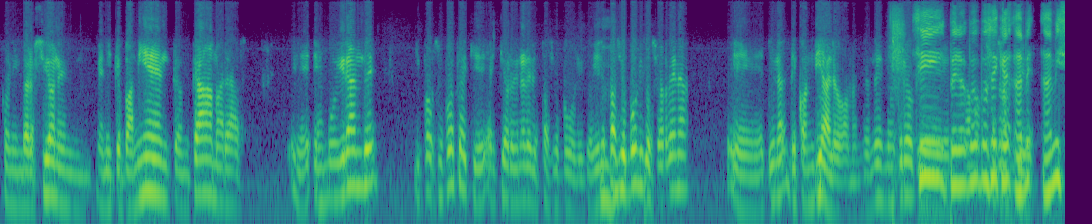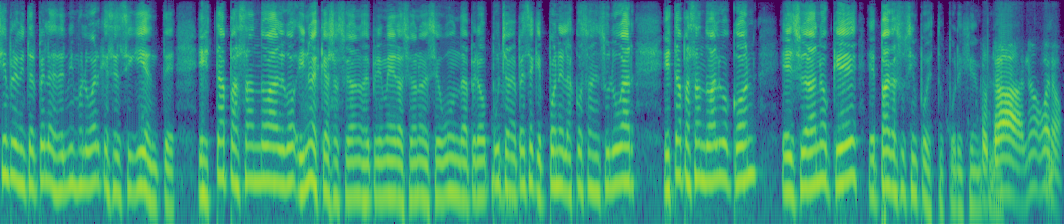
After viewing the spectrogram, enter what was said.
con inversión en, equipamiento, en cámaras, eh, es muy grande y por supuesto hay que, hay que ordenar el espacio público. Y el espacio público se ordena eh, de, con diálogo, ¿me entendés? No creo sí, pero vos sabés que a mí, siempre me interpela desde el mismo lugar que es el siguiente. Está pasando algo, y no es que haya ciudadanos de primera, ciudadanos de segunda, pero pucha, me parece que pone las cosas en su lugar. Está pasando algo con el ciudadano que eh, paga sus impuestos, por ejemplo. Total, no, bueno.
